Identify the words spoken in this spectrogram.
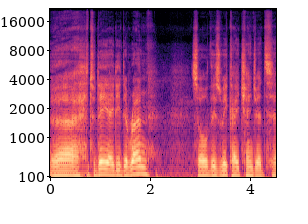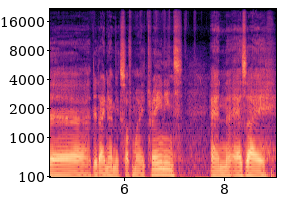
Uh, today I did a run, so this week I changed uh, the dynamics of my trainings, and as I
